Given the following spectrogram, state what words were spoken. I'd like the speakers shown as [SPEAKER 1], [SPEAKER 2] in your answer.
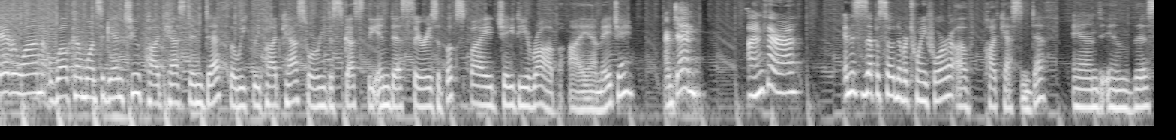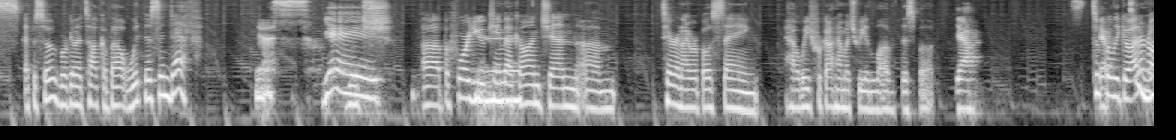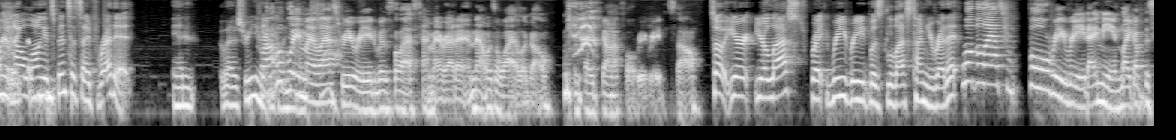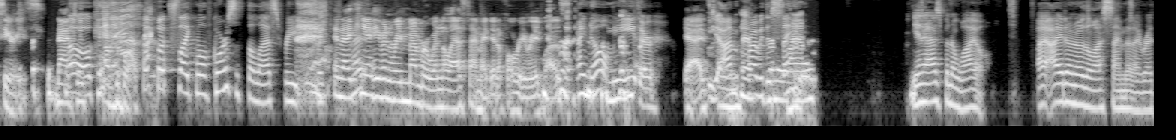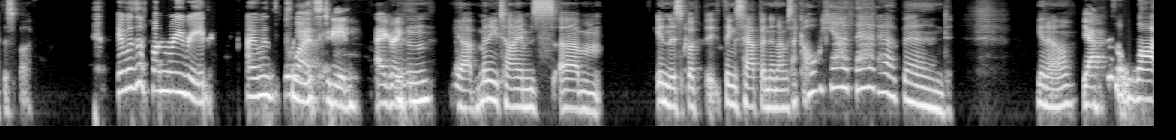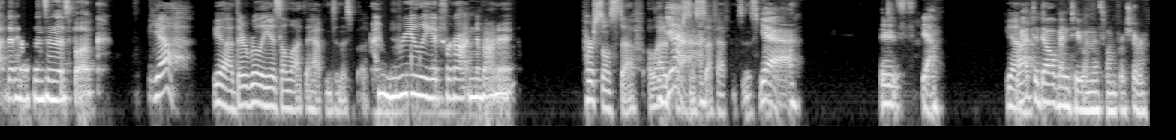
[SPEAKER 1] Hey everyone, welcome once again to Podcast in Death, the weekly podcast where we discuss the In Death series of books by J.D. Robb. I am AJ.
[SPEAKER 2] I'm Jen.
[SPEAKER 3] I'm Tara.
[SPEAKER 1] And this is episode number 24 of Podcast in Death. And in this episode, we're going to talk about Witness in Death.
[SPEAKER 3] Yes.
[SPEAKER 2] Yay.
[SPEAKER 1] Which, uh, before you
[SPEAKER 3] Yeah.
[SPEAKER 1] came back on, Jen, um, Tara and I were both saying how we forgot how much we loved this book.
[SPEAKER 2] yeah.
[SPEAKER 1] To
[SPEAKER 2] Yeah.
[SPEAKER 1] really go,
[SPEAKER 3] It's
[SPEAKER 1] I don't know
[SPEAKER 3] really
[SPEAKER 1] how
[SPEAKER 3] good.
[SPEAKER 1] long it's been since I've read it. And when I was reading it, and going,
[SPEAKER 2] Probably
[SPEAKER 1] "Oh
[SPEAKER 2] my
[SPEAKER 1] God."
[SPEAKER 2] last reread was the last time I read it, and that was a while ago I've done a full reread. So,
[SPEAKER 1] So your your last re- reread was the last time you read it.
[SPEAKER 2] well, the last full reread, I mean, like of the series, not
[SPEAKER 1] Oh,
[SPEAKER 2] just
[SPEAKER 1] okay.
[SPEAKER 2] of the book.
[SPEAKER 1] it's like, well, of course, it's the last read. Like,
[SPEAKER 2] And I
[SPEAKER 1] What?
[SPEAKER 2] can't even remember when the last time I did a full reread was.
[SPEAKER 1] I know, me either.
[SPEAKER 2] Yeah, it's
[SPEAKER 1] Yeah, I'm
[SPEAKER 2] been-
[SPEAKER 1] probably the
[SPEAKER 3] It's been a
[SPEAKER 1] same. It has been a while. I, I don't know the last time that I read this book.
[SPEAKER 3] It was a fun reread. I was
[SPEAKER 2] it was
[SPEAKER 3] pleased.
[SPEAKER 2] indeed. I agree.
[SPEAKER 1] Mhm. Yeah, many times um, in this book, things happen, and I was like, "Oh yeah, that happened." You know,
[SPEAKER 2] Yeah,
[SPEAKER 3] There's a lot that happens in this book.
[SPEAKER 1] yeah, yeah. There really is a lot that happens in this book.
[SPEAKER 3] I really had forgotten about it.
[SPEAKER 1] Personal stuff. A lot of
[SPEAKER 2] Yeah.
[SPEAKER 1] personal stuff happens in this. Book.
[SPEAKER 2] yeah. There's yeah,
[SPEAKER 1] yeah.
[SPEAKER 2] a lot to delve into in this one for sure.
